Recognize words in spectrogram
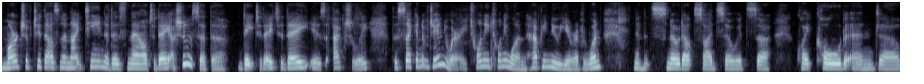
March of 2019. It is now today. I should have said the date today. Today is actually the 2nd of January, 2021. Happy New Year, everyone. And it's snowed outside, so it's uh, quite cold and uh,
